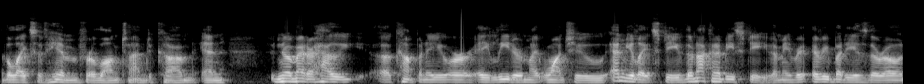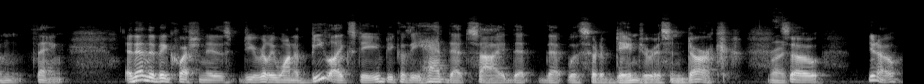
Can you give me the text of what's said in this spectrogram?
the likes of him for a long time to come. And no matter how a company or a leader might want to emulate Steve, they're not going to be Steve. I mean, everybody is their own thing. And then the big question is, do you really want to be like Steve because he had that side that that was sort of dangerous and dark. Right. So, you know,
